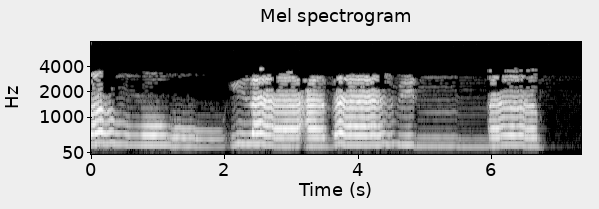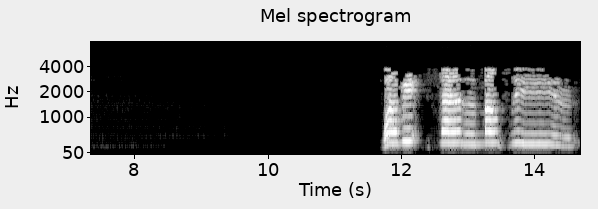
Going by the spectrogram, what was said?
أَضْطَرُّهُ إِلَى عَذَابِ النَّارِ. وَبِئْسَ الْمَصِيرُ.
